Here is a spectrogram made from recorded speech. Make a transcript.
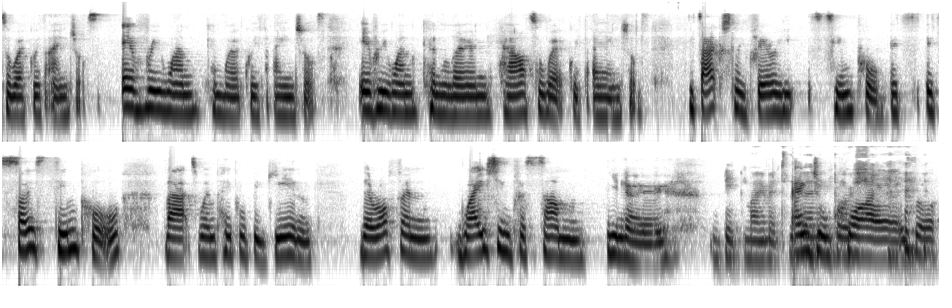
to work with angels. Everyone can work with angels. Everyone can learn how to work with angels. It's actually very simple. It's it's so simple that when people begin, they're often waiting for some, you know, big moment, angel choirs, or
